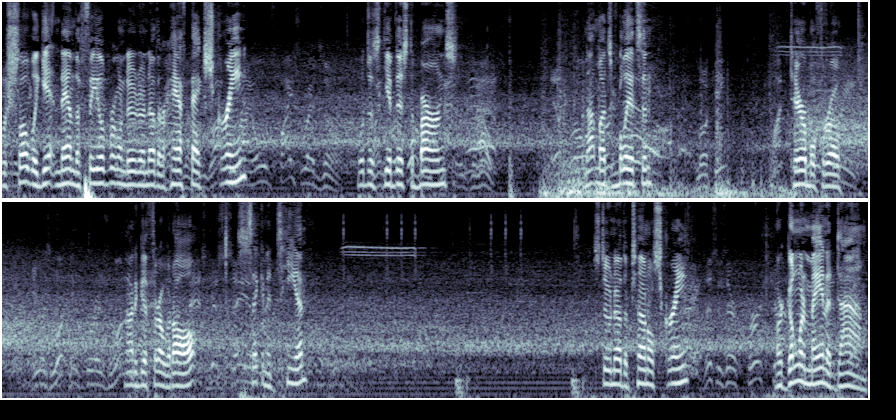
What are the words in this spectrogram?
We're slowly getting down the field. We're going to do another halfback screen. We'll just give this to Burns. Not much blitzing. Terrible throw. Not a good throw at all. Second and 10. Let's do another tunnel screen. We're going man a dime.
